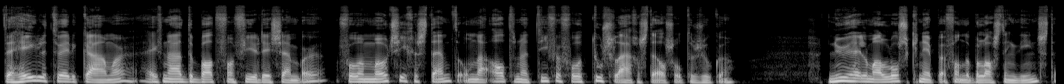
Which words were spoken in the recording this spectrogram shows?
De hele Tweede Kamer heeft na het debat van 4 december voor een motie gestemd om naar alternatieven voor het toeslagenstelsel te zoeken. Nu helemaal losknippen van de Belastingdienst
